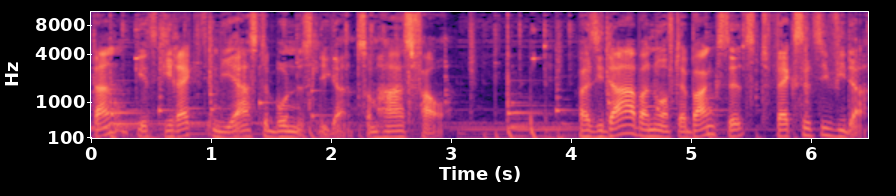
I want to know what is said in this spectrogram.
Dann geht's direkt in die erste Bundesliga, zum HSV. Weil sie da aber nur auf der Bank sitzt, wechselt sie wieder.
